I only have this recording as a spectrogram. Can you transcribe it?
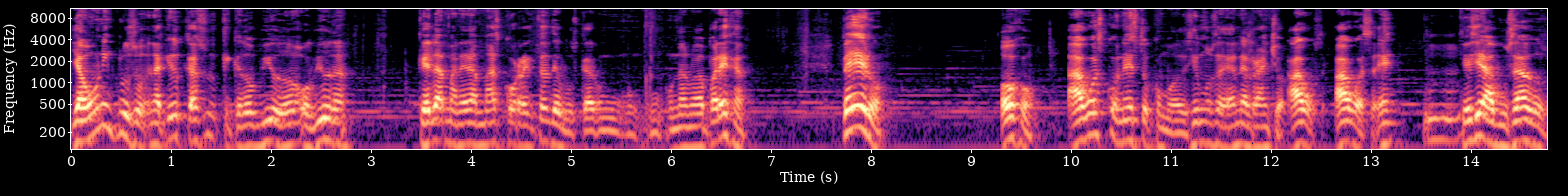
y aún incluso en aquellos casos que quedó viudo o viuda, que es la manera más correcta de buscar una nueva pareja. Pero, ojo, aguas con esto, como decimos allá en el rancho, aguas, aguas, ¿eh? Que decir, abusados,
